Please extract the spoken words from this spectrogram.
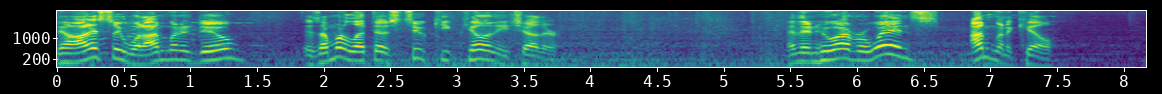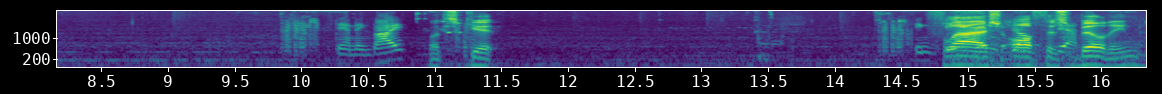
Now, honestly, what I'm going to do is I'm going to let those two keep killing each other. And then whoever wins, I'm going to kill. Standing by. Let's get Flash off this building.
